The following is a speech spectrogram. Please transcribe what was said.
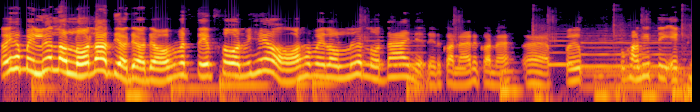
เอ้ยทำไมเลือดเราลดล่ะ เดี๋ยวเดี๋ยวเดี๋ยวมันเซฟโซนไม่ใช่หรอทำไมเราเลือดลดได้เนี่ย เดี๋ยวก่อนนะ เดี๋ยวก่อนนะ อ่าปึ๊บ ทุกครั้งที่ตี XP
